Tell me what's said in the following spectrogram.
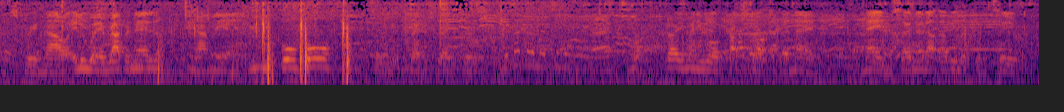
On the screen now, Iloué Ravanel, Chamley and Julie Bourbon, two French racers. Not very many World Cup starts with their name, names, so no doubt they'll be looking to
